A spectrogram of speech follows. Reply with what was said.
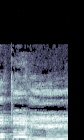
obtenir.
